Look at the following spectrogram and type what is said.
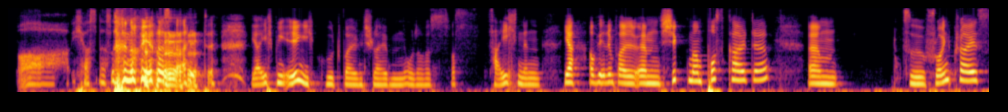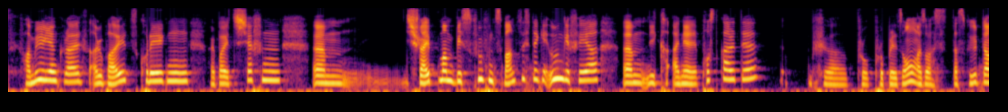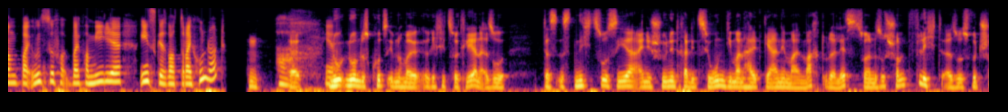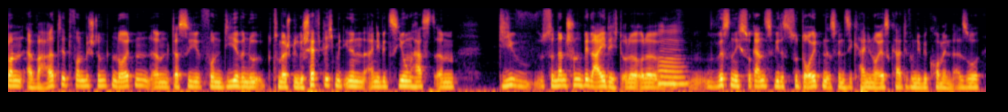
Ah, ich hasse das Neujahrskarte. ja, ich bin eh nicht gut beim Schreiben oder was, was zeichnen. Ja, auf jeden Fall ähm, schickt man Postkarte ähm, zu Freundkreis, Familienkreis, Arbeitskollegen, Arbeitschefen. Ähm, schreibt man bis 25. ungefähr ähm, eine Postkarte für pro, pro Person. Also das, das wird dann bei uns bei Familie insgesamt 300. Hm. Ah, ja, ja. Nur, nur um das kurz eben nochmal richtig zu erklären. Also das ist nicht so sehr eine schöne Tradition, die man halt gerne mal macht oder lässt, sondern das ist schon Pflicht. Also es wird schon erwartet von bestimmten Leuten, ähm, dass sie von dir, wenn du zum Beispiel geschäftlich mit ihnen eine Beziehung hast, ähm, die sind dann schon beleidigt oder, oder mhm. wissen nicht so ganz, wie das zu deuten ist, wenn sie keine Neueskarte von dir bekommen. Also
